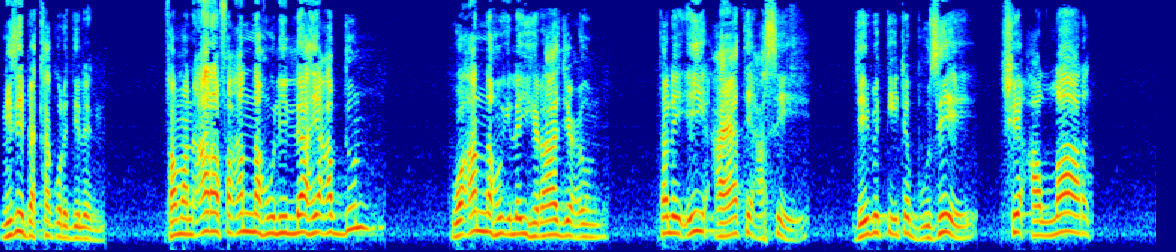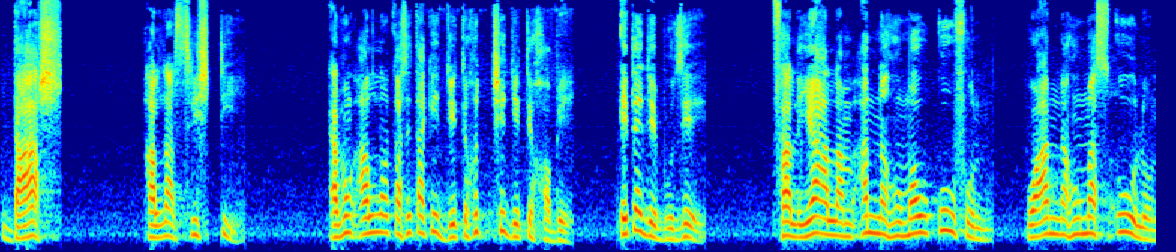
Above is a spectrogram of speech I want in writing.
নিজেই ব্যাখ্যা করে দিলেন। ফামান আরাফা আন্নাহু লিল্লাহি আব্দুন ও আন্নাহু ইলাইহি রাজিউন। তাহলে এই আয়াতে আসে যে ব্যক্তি এটা বুঝে, সে আল্লাহর দাস, আল্লাহর সৃষ্টি। এবং আল্লাহর কাছে তাকে যেতে হচ্ছে, যেতে হবে। এটা যে বুঝে ফালিয়া আল্লাম আন্নাহু মৌকুফুন ও আন্নাহু মাসউলুন।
